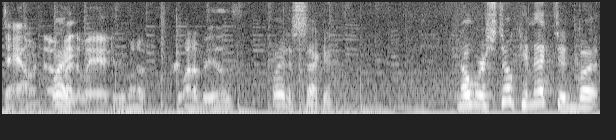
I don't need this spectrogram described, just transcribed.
down though. By Wait. the way, do we want to? Do we want to move? Wait a second. No, we're still connected, but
